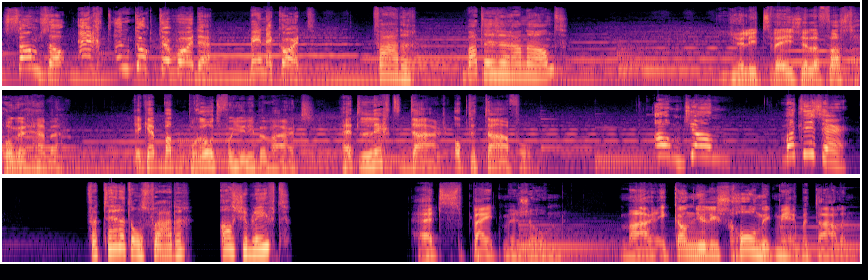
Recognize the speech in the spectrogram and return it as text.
Sam zal echt een dokter worden. Binnenkort. Vader, wat is er aan de hand? Jullie twee zullen vast honger hebben. Ik heb wat brood voor jullie bewaard. Het ligt daar, op de tafel. Oom John, wat is er? Vertel het ons, vader, alsjeblieft. Het spijt me, zoon. Maar ik kan jullie school niet meer betalen.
